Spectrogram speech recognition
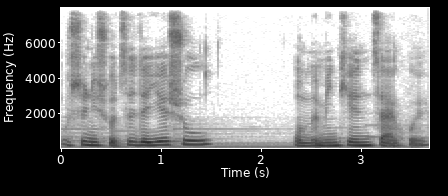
我是你所知的耶稣，我们明天再会。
